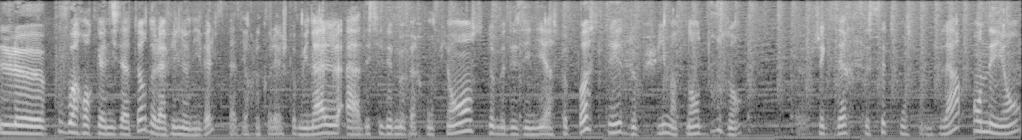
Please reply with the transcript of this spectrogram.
Le pouvoir organisateur de la ville de Nivelles, c'est-à-dire le collège communal, a décidé de me faire confiance, de me désigner à ce poste et depuis maintenant 12 ans, j'exerce cette fonction-là en ayant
